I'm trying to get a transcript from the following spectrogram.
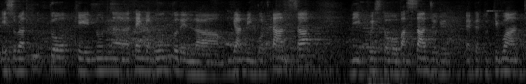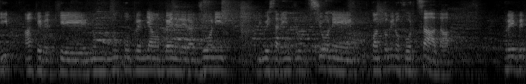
e soprattutto che non tenga conto della grande importanza di questo passaggio che è per tutti quanti, anche perché non, non comprendiamo bene le ragioni di questa reintroduzione quantomeno forzata. Pre-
